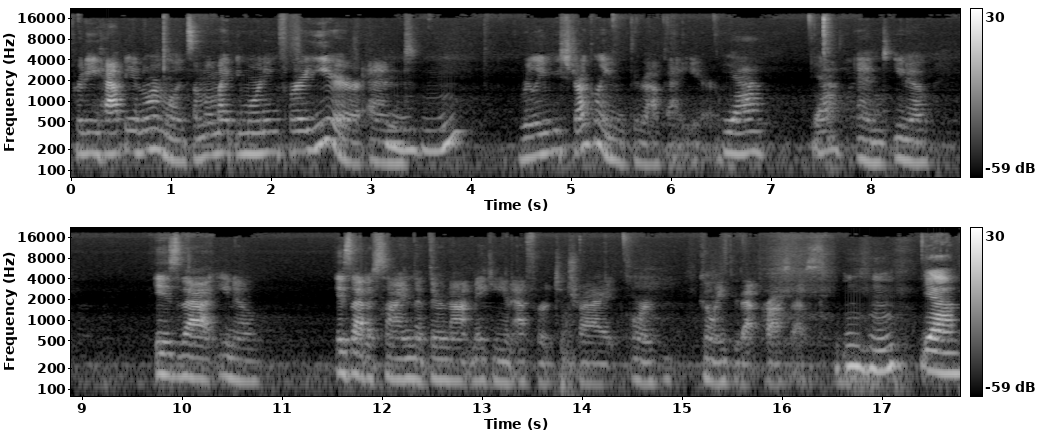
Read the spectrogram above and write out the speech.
pretty happy and normal, and someone might be mourning for a year and Mhm. really be struggling throughout that year. Yeah. Yeah. And, you know, is that, you know, is that a sign that they're not making an effort to try or going through that process? Mm-hmm. Yeah.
